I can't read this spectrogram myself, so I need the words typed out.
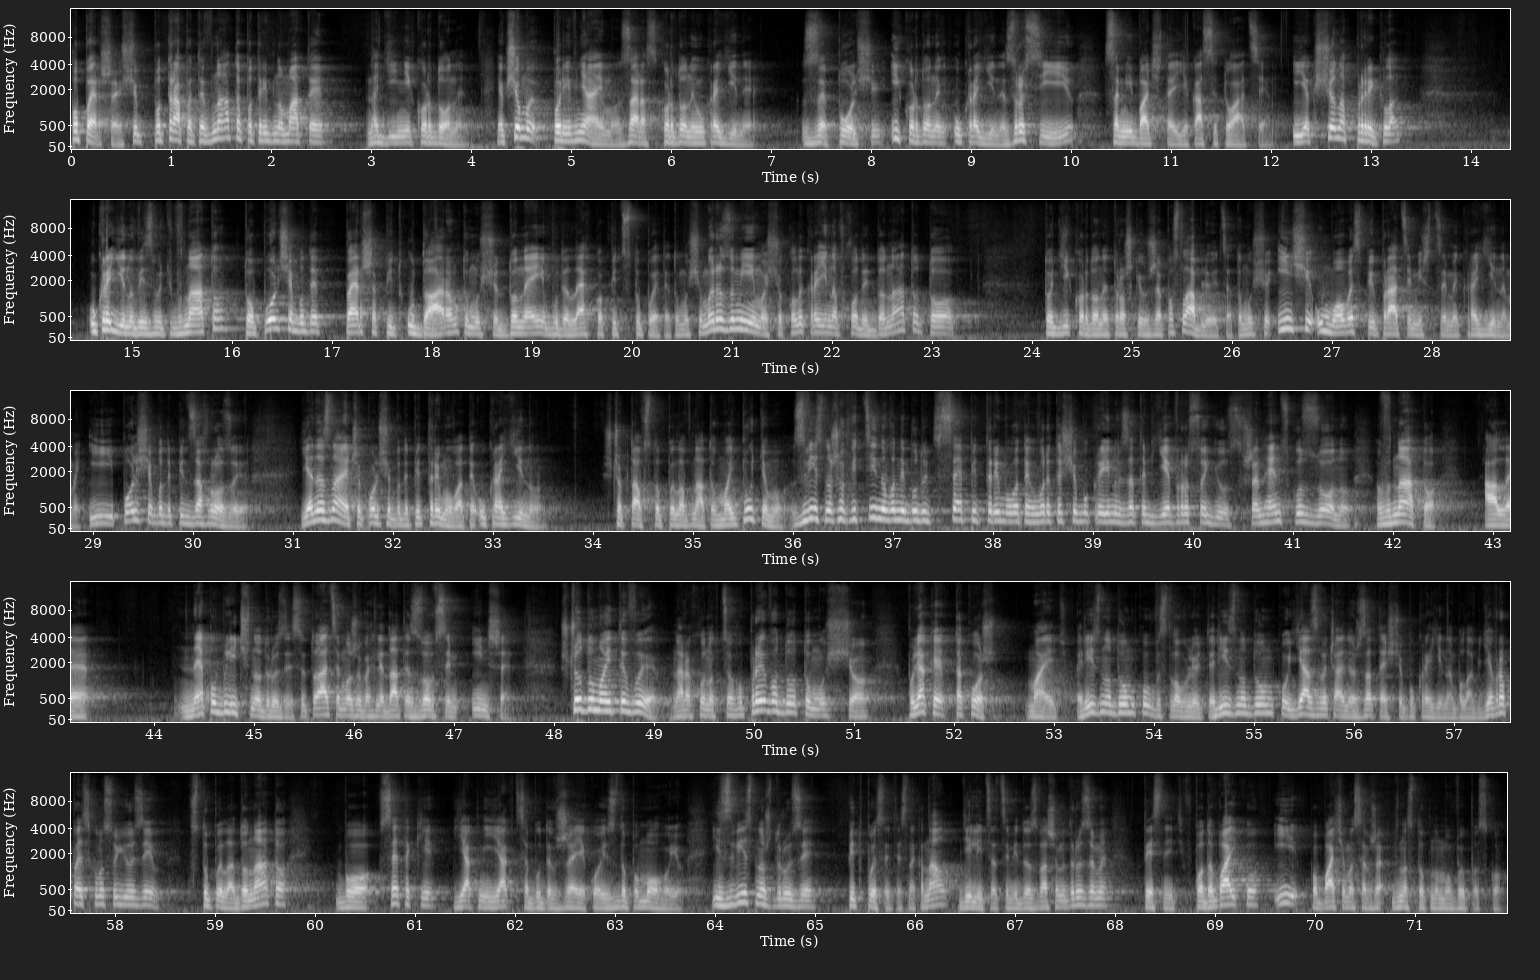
По-перше, щоб потрапити в НАТО, потрібно мати надійні кордони. Якщо ми порівняємо зараз кордони України з Польщею і кордони України з Росією, самі бачите, яка ситуація. І якщо, наприклад, Україну візьмуть в НАТО, то Польща буде перша під ударом, тому що до неї буде легко підступити. Тому що ми розуміємо, що коли країна входить до НАТО, то тоді кордони трошки вже послаблюються, тому що інші умови співпраці між цими країнами. І Польща буде під загрозою. Я не знаю, чи Польща буде підтримувати Україну, щоб та вступила в НАТО в майбутньому. Звісно ж, офіційно вони будуть все підтримувати, говорити, щоб Україну взяти в Євросоюз, в Шенгенську зону, в НАТО. Але не публічно, друзі, ситуація може виглядати зовсім інше. Що думаєте ви на рахунок цього приводу? Тому що поляки також мають різну думку, висловлюють різну думку. Я, звичайно ж, за те, щоб Україна була в Європейському Союзі, вступила до НАТО. Бо все-таки як ніяк це буде вже якоюсь допомогою. І звісно ж, друзі, підписуйтесь на канал, діліться це відео з вашими друзями, тисніть вподобайку і побачимося вже в наступному випуску.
